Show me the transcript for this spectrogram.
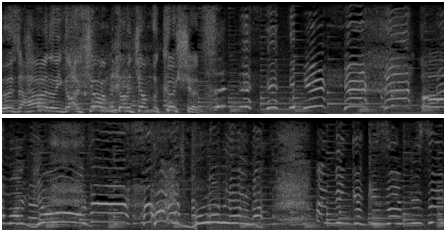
There's a hurdle, you got to jump, got to jump the cushion. oh, my God! That is brilliant! I think I can safely say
